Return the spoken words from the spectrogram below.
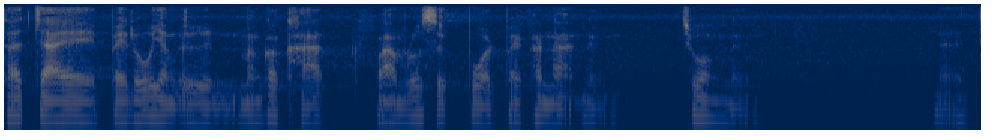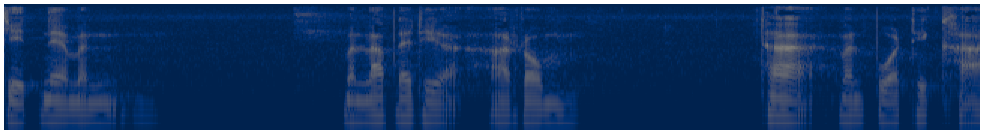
ถ้าใจไปรู้อย่างอื่น มันก็ขาดความรู้สึกปวดไปขณะหนึ่ง ช่วงหนึ่งจิตเนี่ยมันมันรับได้ทีอารมณ์ ถ้ามันปวดที่ขา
